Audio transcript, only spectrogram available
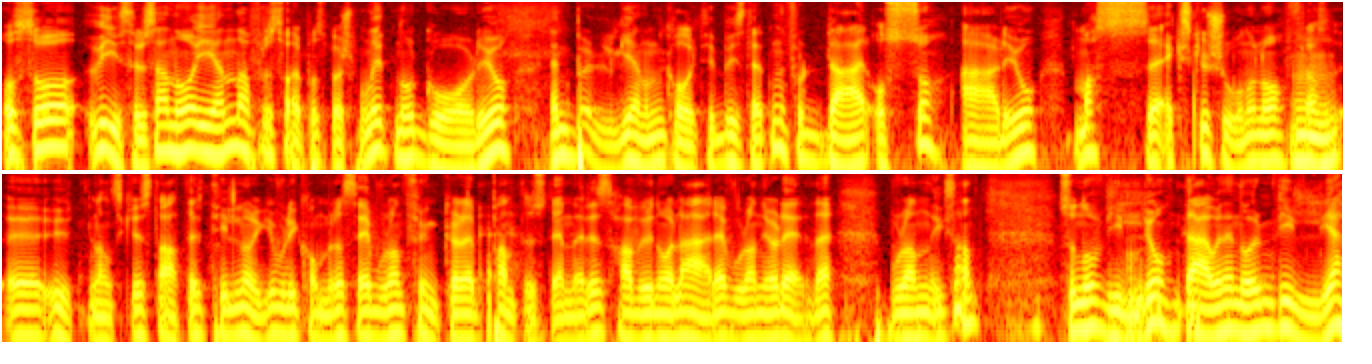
Og så viser det seg nå igjen, da for å svare på spørsmålet ditt, nå går det jo en bølge gjennom den kollektive bevisstheten. For der også er det jo masse ekskursjoner nå fra mm. utenlandske stater til Norge, hvor de kommer og ser hvordan funker det pantesystemet deres, har vi noe å lære, hvordan gjør dere det? Hvordan, ikke sant? Så nå vil jo Det er jo en enorm vilje.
